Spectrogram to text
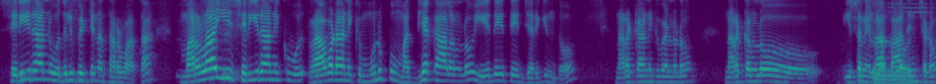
శరీరాన్ని వదిలిపెట్టిన తర్వాత మరలా ఈ శరీరానికి రావడానికి మునుపు మధ్యకాలంలో ఏదైతే జరిగిందో నరకానికి వెళ్ళడం నరకంలో ఇతను ఇలా బాధించడం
